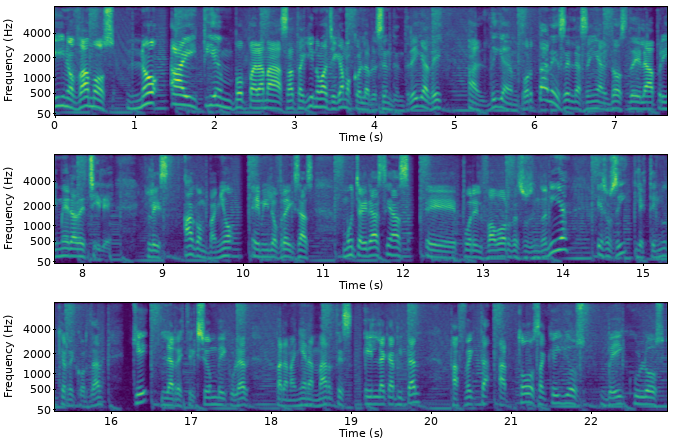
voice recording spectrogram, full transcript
Y nos vamos, no hay tiempo para más. Hasta aquí nomás llegamos con la presente entrega de Al Día en Portales en la señal 2 de la Primera de Chile. Les acompañó Emilio Freixas. Muchas gracias eh, por el favor de su sintonía. Eso sí, les tengo que recordar que la restricción vehicular para mañana martes en la capital afecta a todos aquellos vehículos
